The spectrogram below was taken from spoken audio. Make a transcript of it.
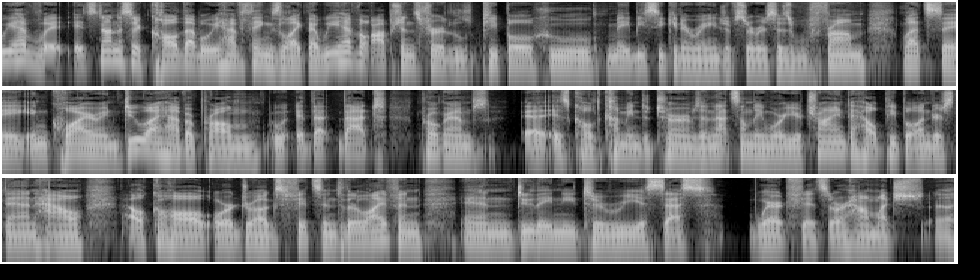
we have it's not necessarily called that, but we have things like that. We have options for people who may be seeking a range of services from, let's say, inquiring, do I have a problem? That that programs uh, is called coming to terms and that's something where you're trying to help people understand how alcohol or drugs fits into their life and and do they need to reassess where it fits or how much uh,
